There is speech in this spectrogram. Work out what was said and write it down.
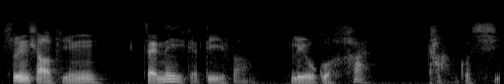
孙少平。在那个地方流过汗，淌过血，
